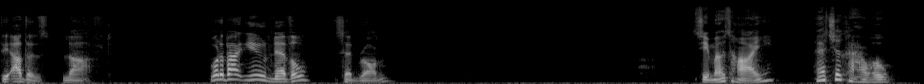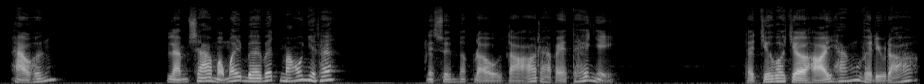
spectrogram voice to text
The others laughed. What about you, Neville? said Ron. Seamus hỏi, hết sức hào hùng, hào hứng. Làm sao mà mấy bê bết máu như thế? Nessun bắt đầu tỏ ra vẻ tế nhị. Ta chưa bao giờ hỏi hắn về điều đó.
